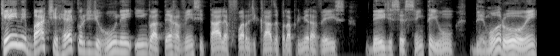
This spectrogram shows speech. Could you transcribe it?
Kane bate recorde de Rooney e Inglaterra vence Itália fora de casa pela primeira vez desde 61. Demorou, hein?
